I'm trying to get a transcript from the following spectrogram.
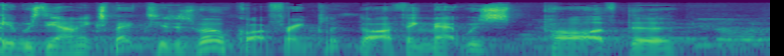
it was the unexpected as well, quite frankly. Like, I think that was part of the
